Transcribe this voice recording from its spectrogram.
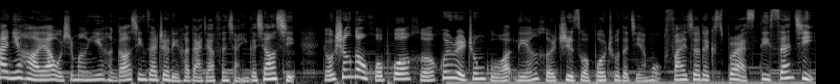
嗨，你好呀，我是梦一，很高兴在这里和大家分享一个消息。由生动活泼和辉瑞中国联合制作播出的节目《f i z e r Express》第三季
